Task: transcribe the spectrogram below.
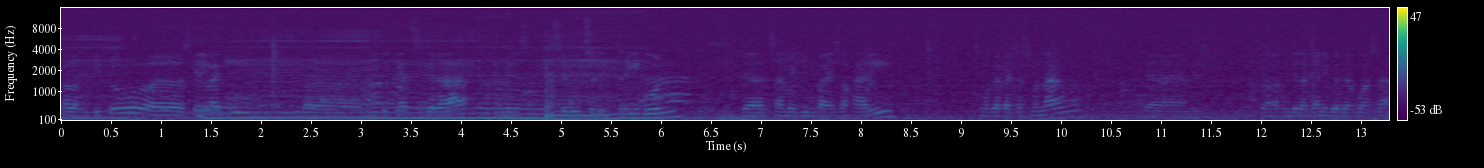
kalau begitu eh, sekali lagi eh, di tiket segera sudut-sudut tribun dan sampai jumpa esok hari semoga PSS menang dan selamat menjalankan ibadah puasa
